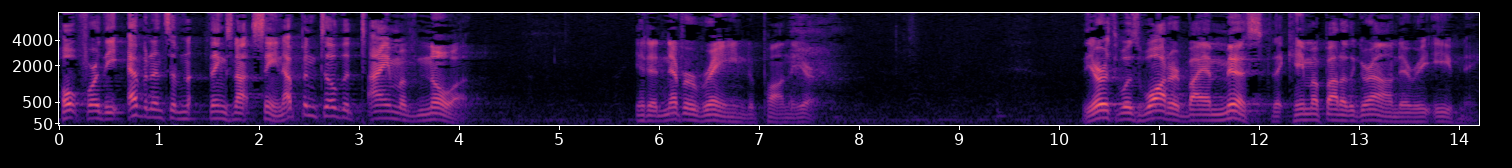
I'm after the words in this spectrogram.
hoped for, the evidence of things not seen. Up until the time of Noah, it had never rained upon the earth. The earth was watered by a mist that came up out of the ground every evening.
